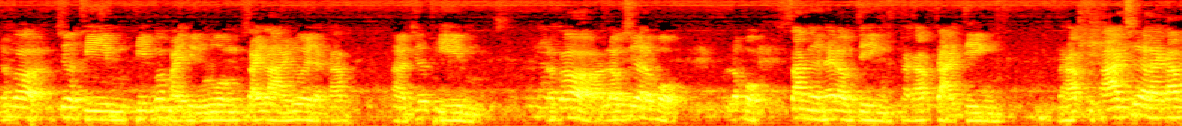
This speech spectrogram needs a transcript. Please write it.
แล้วก็เชื่อทีมทีมก็หมายถึงรวมไซด์ไลน์ด้วยนะครับเชื่อทีม แล้วก็เราเชื่อระบบระบบสร้างเงินให้เราจริงนะครับ จ่ายจริงนะครับ สุดท้ายเชื่ออะไรครับ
